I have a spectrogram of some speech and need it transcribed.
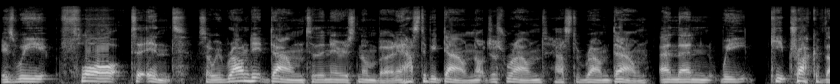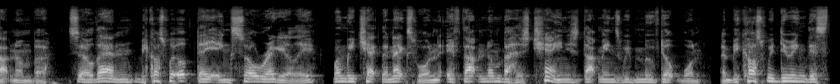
is we floor to int. So we round it down to the nearest number and it has to be down, not just round, has to round down. And then we keep track of that number. So then, because we're updating so regularly, when we check the next one, if that number has changed, that means we've moved up one. And because we're doing this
